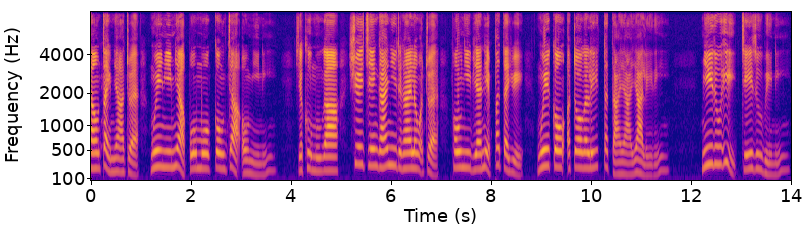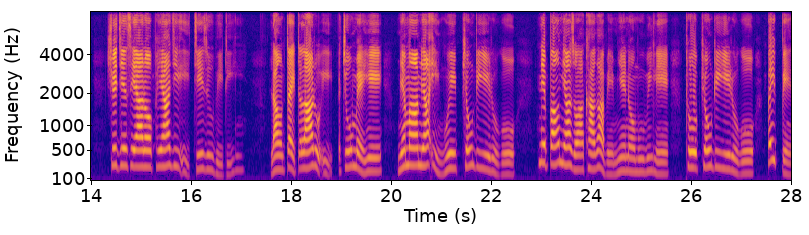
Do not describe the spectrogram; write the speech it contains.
လောင်တိုက်များအတွက်ငွေမြီမြပိုမိုကုန်ကြအောင်မည်နီယခုမူကားရွှေကျင်ခိုင်းကြီးတစ်ခိုင်းလုံးအတွက်ဘုံကြီးပြန်နှင့်ပတ်သက်၍ငွေကုန်အတော်ကလေးတက်တာရာရလေသည် မြည်သူဤကျေးဇူးပေနီရွှေကျင်ဆရာတော်ဖျားကြီးဤကျေးဇူးပေတီလောင်တိုက်တလားတို့ဤအကျိုးမဲ့ရေးမြန်မာများဤငွေဖြုံးတီးရေးတို့ကိုနှစ်ပေါင်းများစွာအခါကပင်မြင်တော်မူပြီးလင်ထိုဖြုံးတီးရေးတို့ကိုပိတ်ပင်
